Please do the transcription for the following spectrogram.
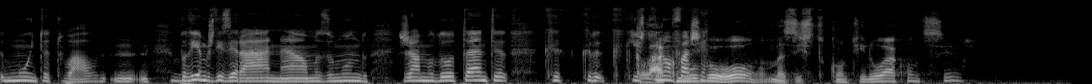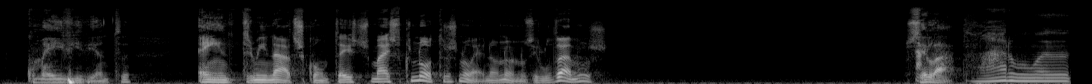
muito atual. Podíamos dizer, ah, não, mas o mundo já mudou tanto que, que, que isto claro não que faz mudou, mas isto continua a acontecer. Como é evidente, em determinados contextos mais do que noutros, não é? Não, não nos iludamos sei lá. Claro. Uh...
